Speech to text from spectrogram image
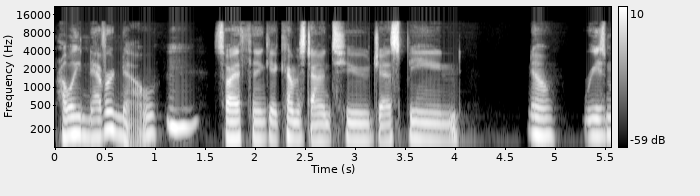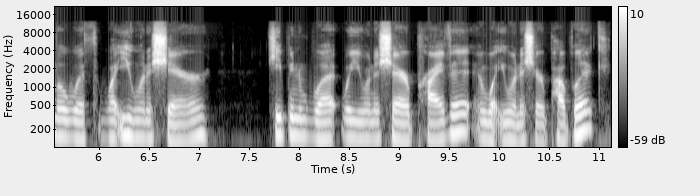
probably never know. hmm So I think it comes down to just being, you know, reasonable with what you want to share, keeping what, what you want to share private and what you want to share public.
